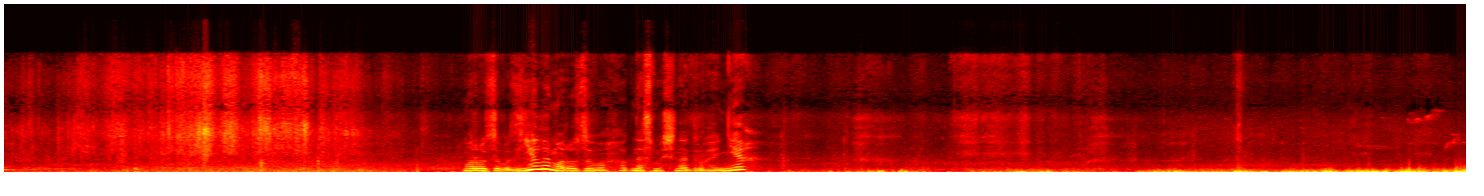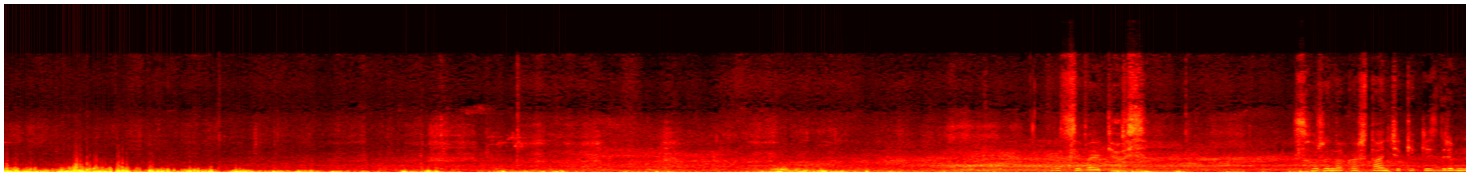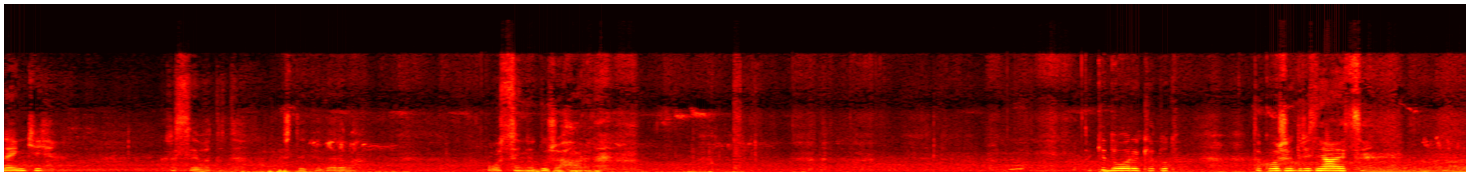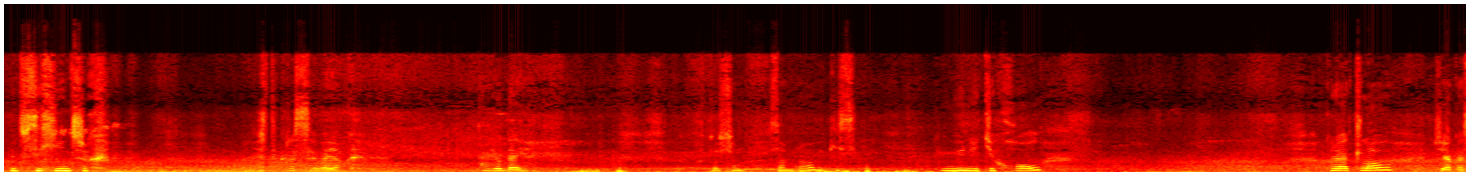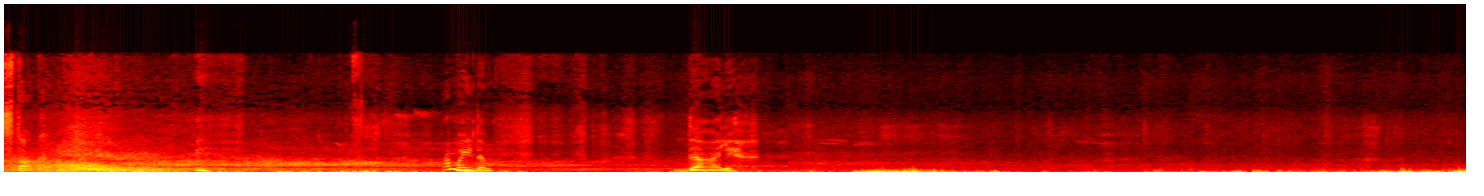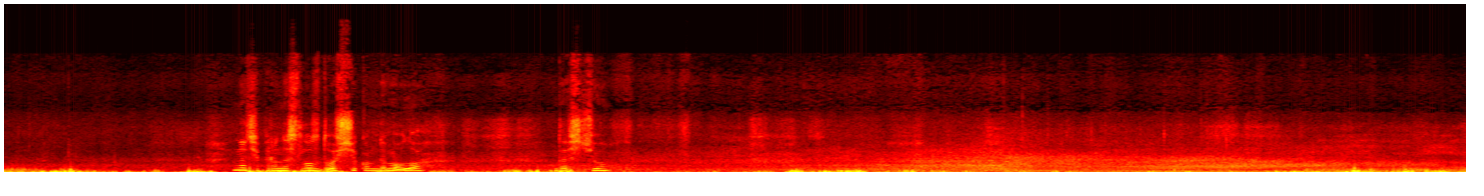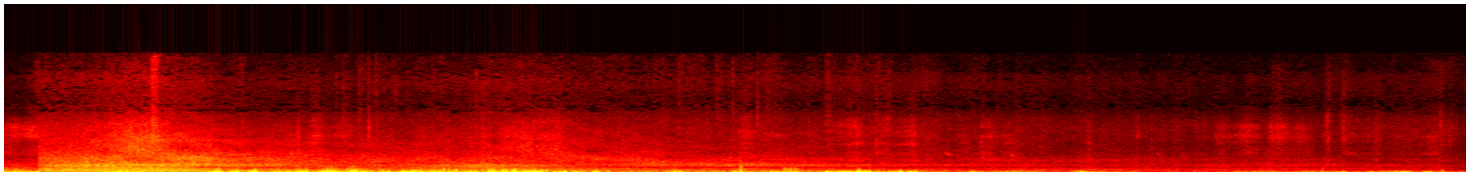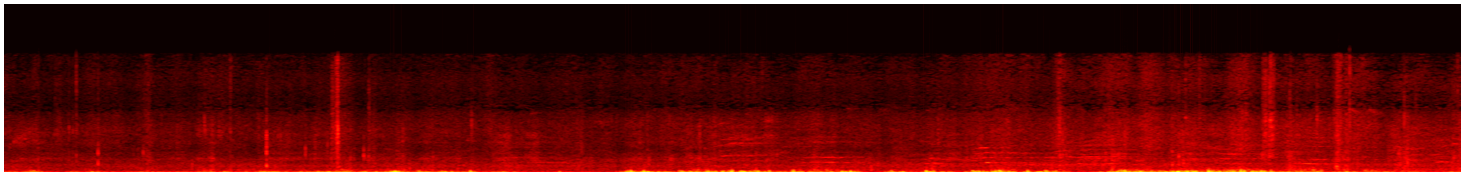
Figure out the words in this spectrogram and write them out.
Морозиво з'їли, морозиво одне смачне, друге ні. Красиве якесь. Схоже на каштанчик якийсь дрібненький. Красиво тут. Бачите, яке дерево. Осінню дуже гарне. Такі дорики тут також відрізняються від всіх інших. Так красиво як у людей. Хтось там забрав якийсь community hall. Кретлоу, чи якось так. А ми йдемо. Далі. Наче принесло з дощиком, не могло дощу.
